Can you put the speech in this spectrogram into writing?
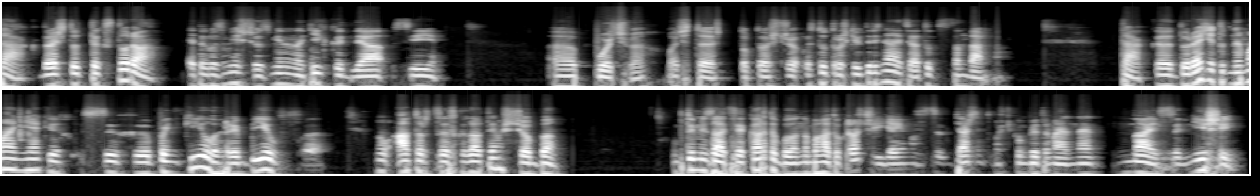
Так, до речі, тут текстура. Я так розумію, що змінена тільки для всієї е, почви. Бачите, тобто, що ось тут трошки відрізняється, а тут стандартно. Так, е, до речі, тут немає ніяких цих е, пеньків, грибів. е. Ну, автор це сказав тим, щоб оптимізація карти була набагато краще, і я йому за це вдячний, тому що комп'ютер в мене не найсильніший.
